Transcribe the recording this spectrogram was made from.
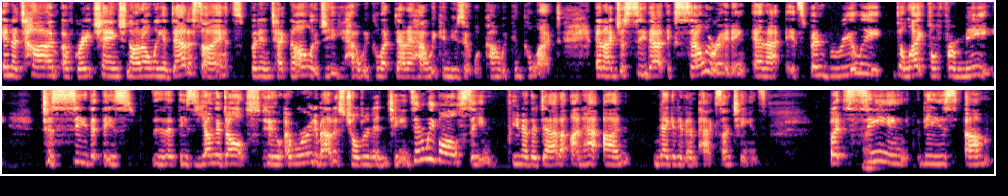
in a time of great change, not only in data science, but in technology, how we collect data, how we can use it, what kind we can collect. And I just see that accelerating. And I, it's been really delightful for me to see that these that these young adults who I worried about as children and teens, and we've all seen, you know, the data on on negative impacts on teens, but seeing these um,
